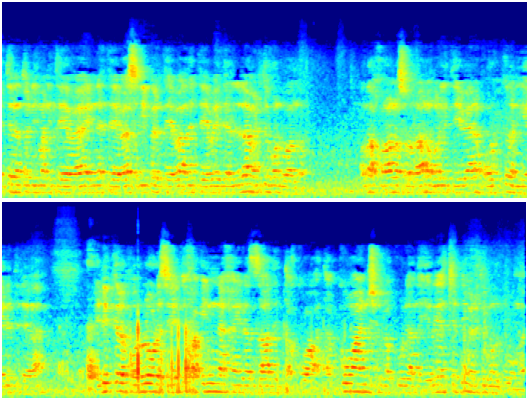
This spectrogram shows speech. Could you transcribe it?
எத்தனை துணிமணி தேவை என்ன தேவை ஸ்லீப்பர் தேவை அது தேவை இதெல்லாம் எடுத்துக்கொண்டு வந்தோம் அதான் குரான சொல்றான் உங்களுக்கு தேவையான பொருட்களை நீங்க எடுத்துட்டா எடுக்கிற பொருளோட சேர்த்து இன்ன ஹைரஸாது தக்குவா தக்குவான்னு சொல்லக்கூடிய அந்த இறையச்சத்தையும் எடுத்துக்கொண்டு போங்க.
